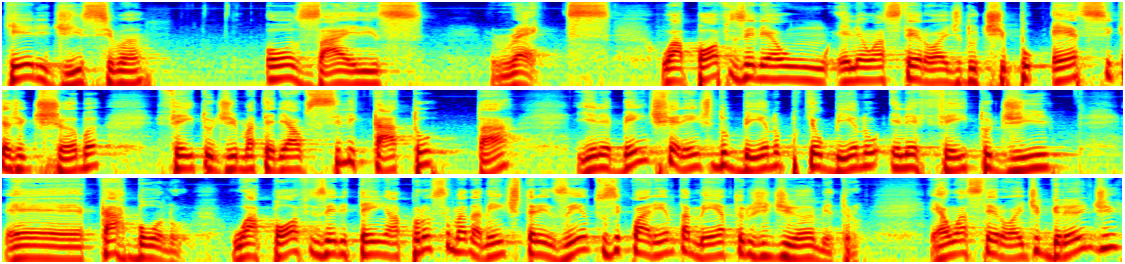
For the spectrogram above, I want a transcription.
queridíssima Osiris Rex. O Apophis ele é, um, ele é um asteroide do tipo S, que a gente chama, feito de material silicato, tá? E ele é bem diferente do Beno, porque o Beno ele é feito de é, carbono. O Apophis ele tem aproximadamente 340 metros de diâmetro. É um asteroide grande,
